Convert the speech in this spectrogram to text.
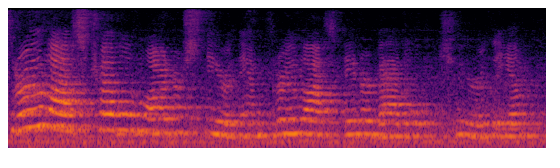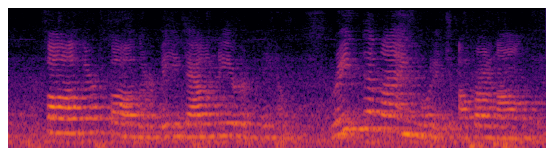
Through life's troubled waters steer them, through life's bitter battle cheer them. Father, Father, be thou near them. Read the language of our longing.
